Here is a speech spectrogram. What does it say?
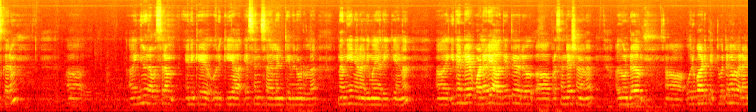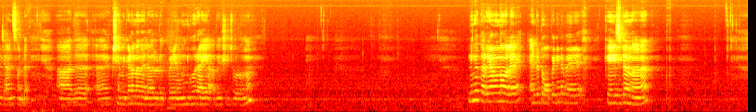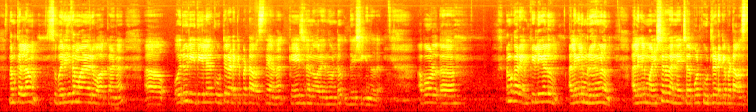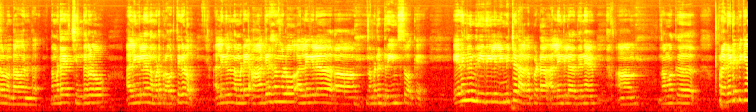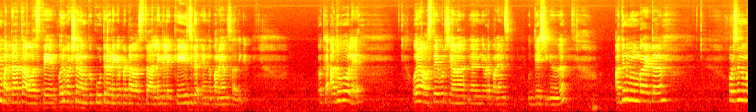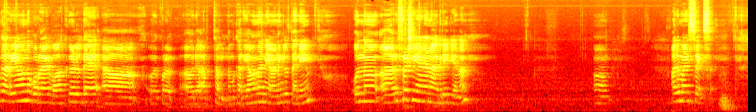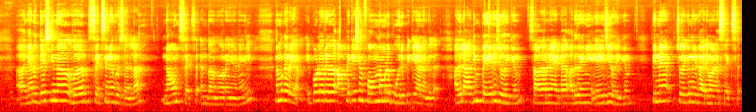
നമസ്കാരം. ഇങ്ങനൊരു അവസരം എനിക്ക് ഒരുക്കിയ എസ് എൻ സൈലന്റ് ടീമിനോടുള്ള നന്ദിയെ ഞാൻ ആദ്യമായി അറിയിക്കുകയാണ്. ഇതെന്റെ വളരെ ആദ്യത്തെ ഒരു പ്രസന്റേഷനാണ് അതുകൊണ്ട് ഒരുപാട് തെറ്റുകുറ്റങ്ങൾ വരാൻ ചാൻസ് ഉണ്ട് അത് ക്ഷമിക്കണമെന്ന് എല്ലാവരോടും ഇപ്പോഴേ മുൻകൂറായി അപേക്ഷിച്ചുകൊള്ളുന്നു. നിങ്ങൾക്കറിയാവുന്ന പോലെ എന്റെ ടോപ്പിക്കിന്റെ പേര് കേജ്ഡ് എന്നാണ്. നമുക്കെല്ലാം സുപരിചിതമായ ഒരു വാക്കാണ്. ഒരു രീതിയിൽ കൂട്ടിലടയ്ക്കപ്പെട്ട അവസ്ഥയാണ് കേജ്ഡ് എന്ന് പറയുന്നതുകൊണ്ട് ഉദ്ദേശിക്കുന്നത്. അപ്പോൾ നമുക്കറിയാം കിളികളും അല്ലെങ്കിൽ മൃഗങ്ങളും അല്ലെങ്കിൽ മനുഷ്യർ തന്നെ ചിലപ്പോൾ കൂട്ടിലടയ്ക്കപ്പെട്ട അവസ്ഥകൾ ഉണ്ടാകാറുണ്ട്. നമ്മുടെ ചിന്തകളോ അല്ലെങ്കിൽ നമ്മുടെ പ്രവൃത്തികളോ അല്ലെങ്കിൽ നമ്മുടെ ആഗ്രഹങ്ങളോ അല്ലെങ്കിൽ നമ്മുടെ ഡ്രീംസോ ഒക്കെ ഏതെങ്കിലും രീതിയിൽ ലിമിറ്റഡ് ആകപ്പെട്ട അല്ലെങ്കിൽ അതിനെ നമുക്ക് പ്രകടിപ്പിക്കാൻ പറ്റാത്ത അവസ്ഥയെ ഒരു പക്ഷെ നമുക്ക് കൂട്ടിലടയ്ക്കപ്പെട്ട അവസ്ഥ അല്ലെങ്കിൽ കേജ്ഡ് എന്ന് പറയാൻ സാധിക്കും. ഓക്കെ അതുപോലെ ഒരവസ്ഥയെക്കുറിച്ചാണ് ഞാൻ ഇന്നിവിടെ പറയാൻ ഉദ്ദേശിക്കുന്നത്. അതിനു മുമ്പായിട്ട് കുറച്ച് നമുക്ക് അറിയാവുന്ന കുറേ വാക്കുകളുടെ ഒരു അർത്ഥം നമുക്കറിയാവുന്ന തന്നെയാണെങ്കിൽ തന്നെയും ഒന്ന് റിഫ്രഷ് ചെയ്യാൻ ഞാൻ ആഗ്രഹിക്കുകയാണ്. ആദ്യമായി സെക്സ് ഞാൻ ഉദ്ദേശിക്കുന്ന വേർബ് സെക്സിനെ കുറിച്ചല്ല നൗൺ സെക്സ് എന്താന്ന് പറയുകയാണെങ്കിൽ നമുക്കറിയാം ഇപ്പോൾ ഒരു ആപ്ലിക്കേഷൻ ഫോം നമ്മൾ പൂരിപ്പിക്കുകയാണെങ്കിൽ അതിലാദ്യം പേര് ചോദിക്കും സാധാരണയായിട്ട് അത് കഴിഞ്ഞ് ഏജ് ചോദിക്കും പിന്നെ ചോദിക്കുന്ന ഒരു കാര്യമാണ് സെക്സ്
